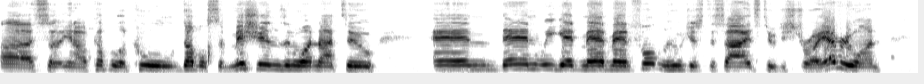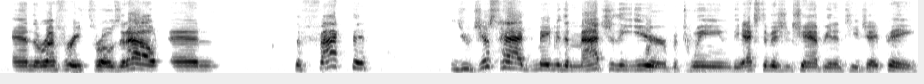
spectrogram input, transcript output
Uh, so, you know, a couple of cool double submissions and whatnot, too. And then we get Madman Fulton, who just decides to destroy everyone. And the referee throws it out. And the fact that you just had maybe the match of the year between the X Division champion and TJP.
